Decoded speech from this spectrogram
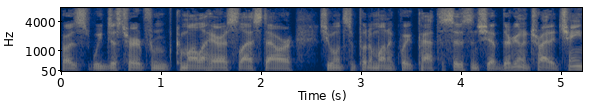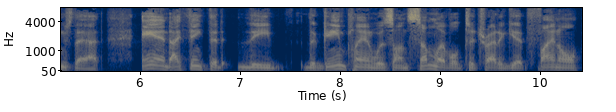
because we just heard from Kamala Harris last hour, she wants to put them on a quick path to citizenship. They're going to try to change that, and I think that the the game plan was on some level to try to get final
